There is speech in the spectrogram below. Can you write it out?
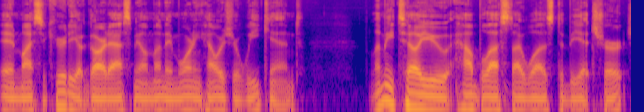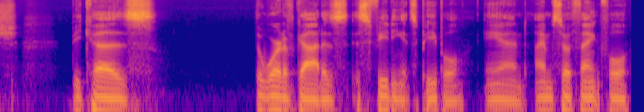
And my security guard asked me on Monday morning, How was your weekend? Let me tell you how blessed I was to be at church because the word of God is, is feeding its people. And I'm so thankful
